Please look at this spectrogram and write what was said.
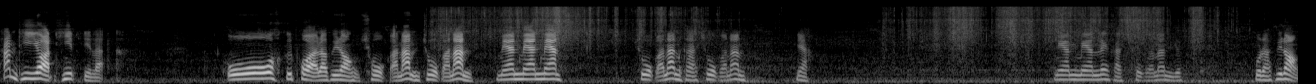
พันที่ยอดฮิตนี่ละโอ้คือพ่อเราพี่น้องโชคอันนั้นโชคอันนั้นแมนแมนแมนโชคอันนั้นค่ะ โชคอันนั้นเนี่ยแมนแมนเลยค่ะโชคอันนั้นอยู่คุณนะพี่น้อง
